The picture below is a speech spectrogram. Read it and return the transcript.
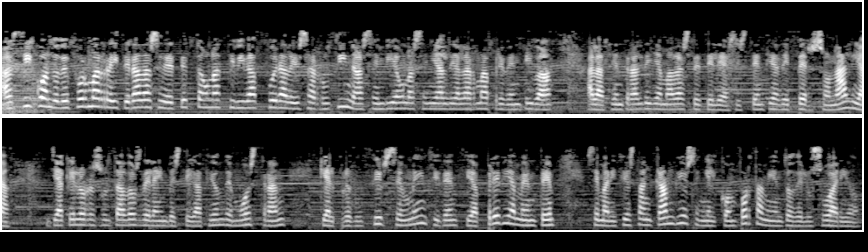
Así, cuando de forma reiterada se detecta una actividad fuera de esa rutina, se envía una señal de alarma preventiva a la central de llamadas de teleasistencia de Personalia, ya que los resultados de la investigación demuestran que al producirse una incidencia previamente se manifiestan cambios en el comportamiento del usuario.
